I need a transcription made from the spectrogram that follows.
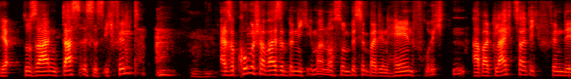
ja. so sagen, das ist es. Ich finde, also komischerweise bin ich immer noch so ein bisschen bei den hellen Früchten, aber gleichzeitig finde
